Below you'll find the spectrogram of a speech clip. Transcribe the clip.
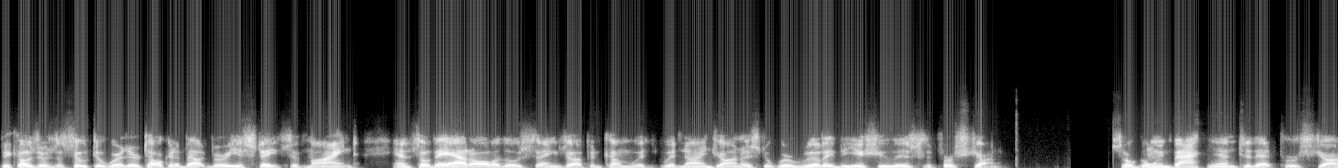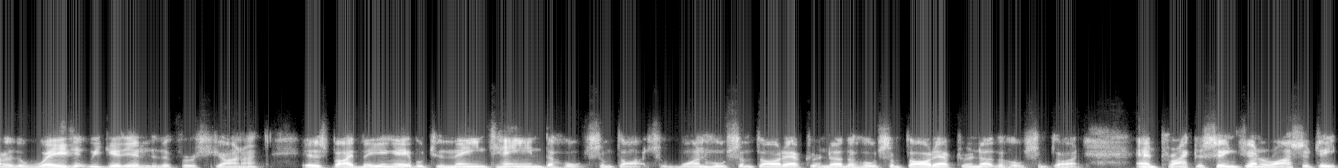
because there's a sutta where they're talking about various states of mind. And so they add all of those things up and come with, with nine jhanas to where really the issue is the first jhana. So going back into that first jhana, the way that we get into the first jhana uh, is by being able to maintain the wholesome thoughts, one wholesome thought after another wholesome thought after another wholesome thought. And practicing generosity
